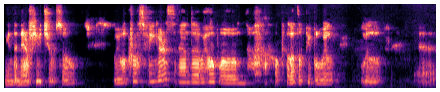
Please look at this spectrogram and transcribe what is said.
in the near future. So we will cross fingers, and uh, we hope um, hope a lot of people will will uh,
